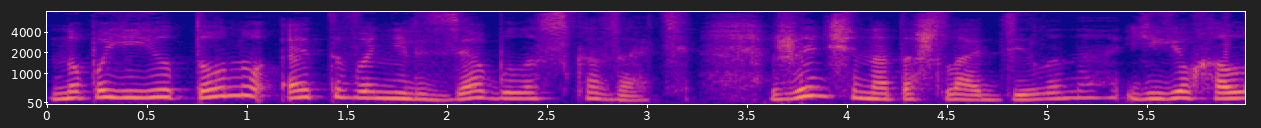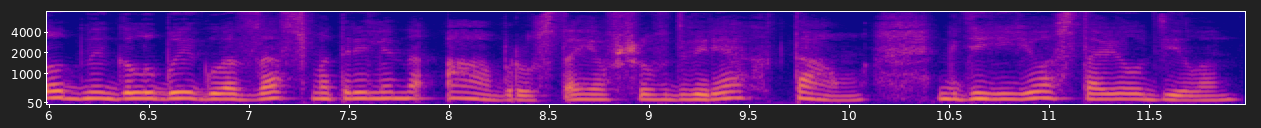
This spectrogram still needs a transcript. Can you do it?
Но по ее тону этого нельзя было сказать. Женщина отошла от Дилана, ее холодные голубые глаза смотрели на Абру, стоявшую в дверях там, где ее оставил Дилан.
